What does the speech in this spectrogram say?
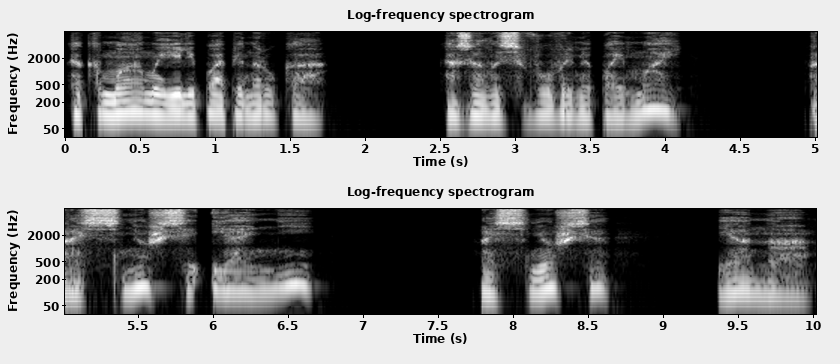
как мамы или папина рука. Казалось, вовремя поймай, проснешься и они, проснешься и она.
